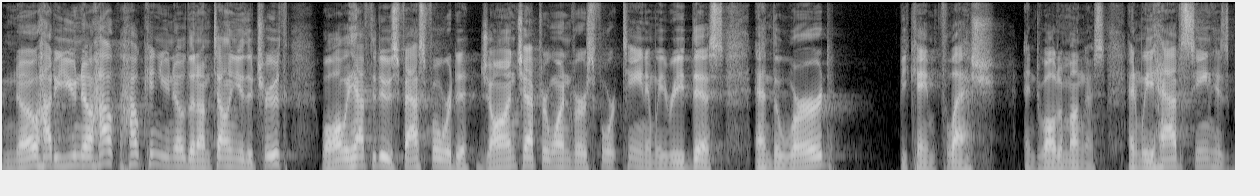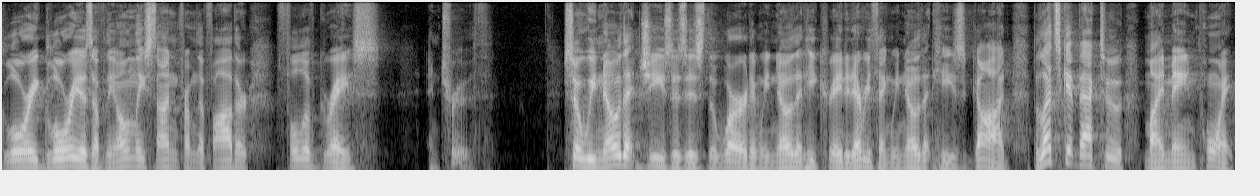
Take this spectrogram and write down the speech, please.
know? How do you know? How, how can you know that I'm telling you the truth? Well, all we have to do is fast forward to John chapter 1, verse 14, and we read this And the Word became flesh and dwelt among us. And we have seen his glory. Glory as of the only Son from the Father, full of grace and truth. So we know that Jesus is the Word and we know that He created everything. We know that He's God. But let's get back to my main point.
